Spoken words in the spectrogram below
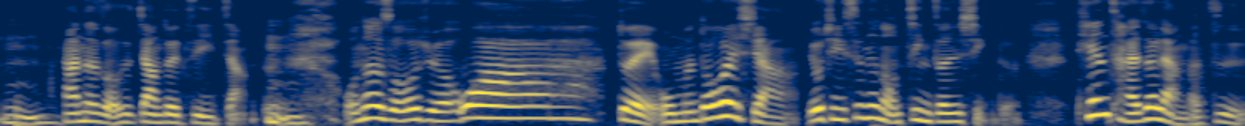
嗯，他那时候是这样对自己讲的。嗯，我那时候就觉得哇，对，我们都会想，尤其是那种竞争型的天才这两个字，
